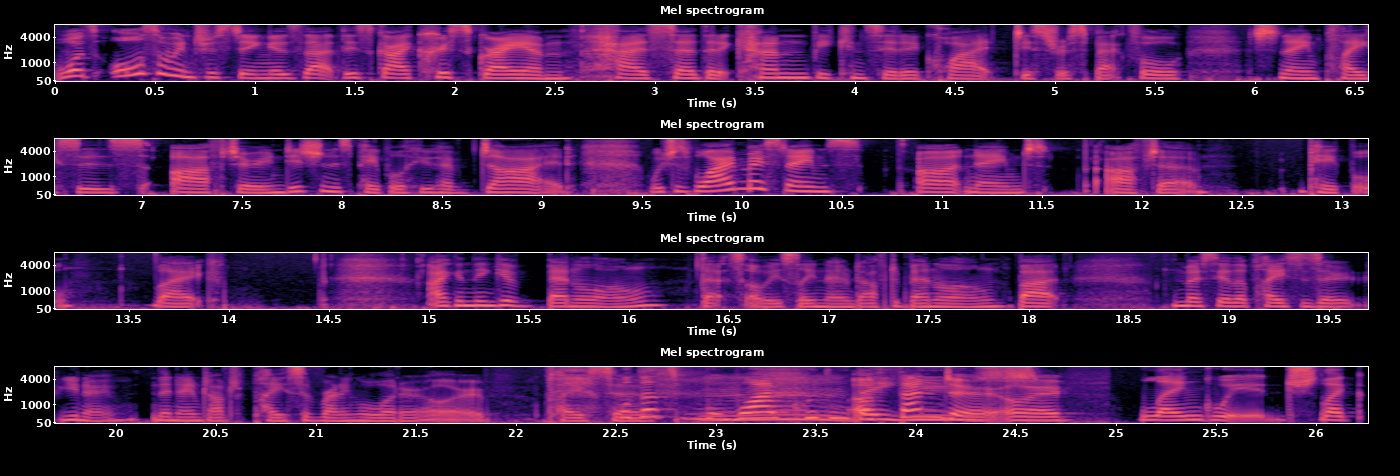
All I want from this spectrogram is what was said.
What's also interesting is that this guy, Chris Graham, has said that it can be considered quite disrespectful to name places after Indigenous people who have died, which is why most names aren't named after people. Like, I can think of Benelong, that's obviously named after Benelong, but most of the other places are, you know, they're named after place of running water or a place Well, of, that's why couldn't they thunder use or language, like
